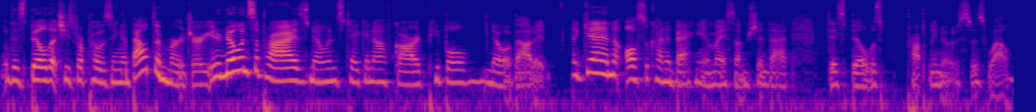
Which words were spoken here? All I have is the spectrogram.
this bill that she's proposing about the merger, you know, no one's surprised, no one's taken off guard. People know about it. Again, also kind of backing up my assumption that this bill was properly noticed as well.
